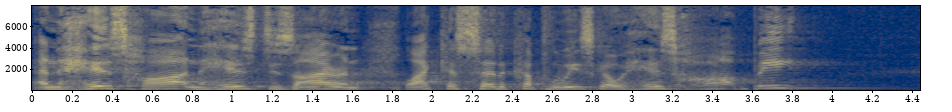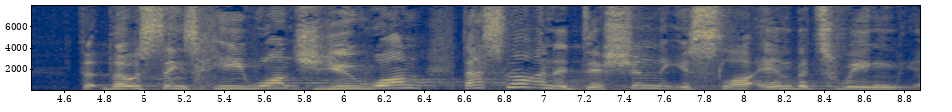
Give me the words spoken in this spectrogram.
and His heart and His desire. And like I said a couple of weeks ago, His heartbeat. That those things He wants, you want, that's not an addition that you slot in between,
